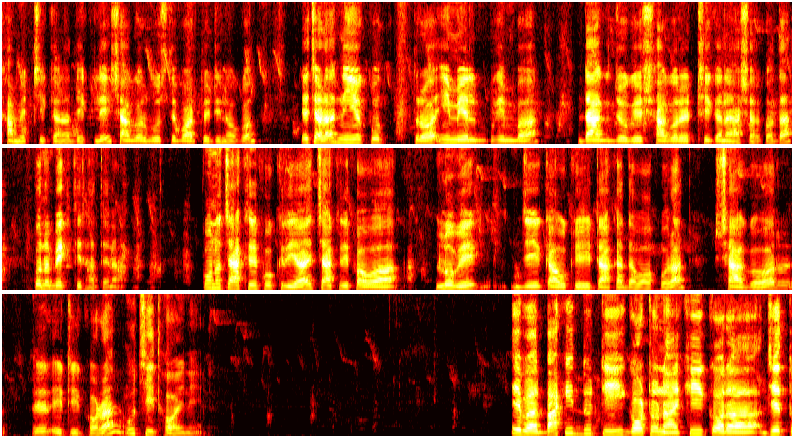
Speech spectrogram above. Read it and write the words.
খামের ঠিকানা দেখলেই সাগর বুঝতে পারতো এটি নকল। এছাড়া নিয়োগপত্র ইমেল কিংবা ডাকযোগে সাগরের ঠিকানায় আসার কথা কোনো ব্যক্তির হাতে না। কোনো চাকরির প্রক্রিয়ায় চাকরি পাওয়া লোভে যে কাউকে টাকা দেওয়া অপরাধ, সাগরের এটি করা উচিত হয়নি। এবার বাকি দুটি ঘটনায় কি করা যেত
